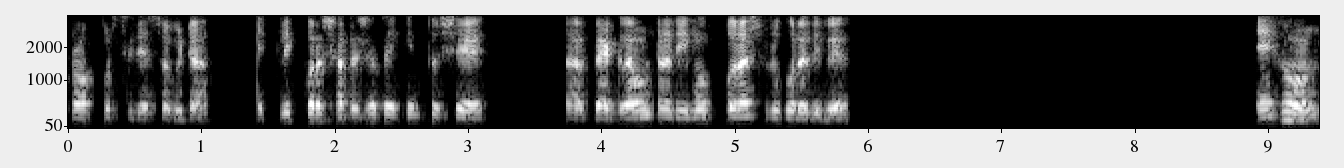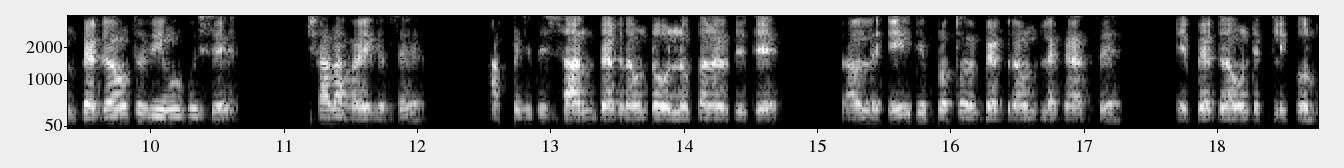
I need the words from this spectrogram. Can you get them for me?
ক্রপ করছি যে ছবিটা ক্লিক করার সাথে সাথে কিন্তু সে তার ব্যাকগ্রাউন্ডটা রিমুভ করা শুরু করে দিবে। এখন ব্যাকগ্রাউন্ডটা রিমুভ হয়েছে সাদা হয়ে গেছে। আপনি যদি চান ব্যাকগ্রাউন্ডটা অন্য কালার দিতে, তাহলে এই যে প্রথমে ব্যাকগ্রাউন্ড লেখা আছে, এই ব্যাকগ্রাউন্ডে ক্লিক করব।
